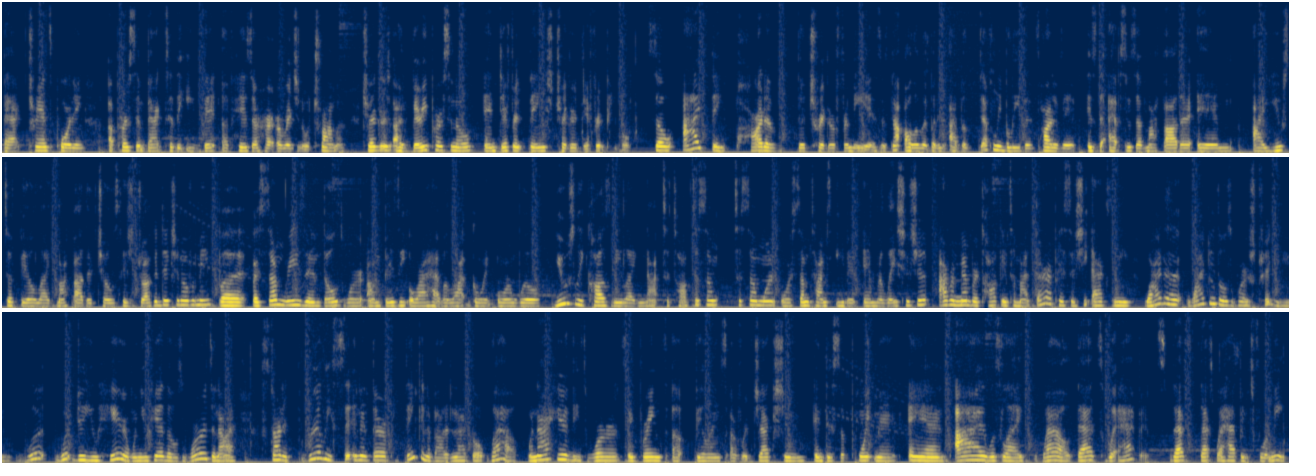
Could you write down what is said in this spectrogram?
flashback transporting a person back to the event of his or her original trauma. Triggers are very personal and different things trigger different people. So I think part of the trigger for me is. It's not all of it, but it, I definitely believe it's part of it is the absence of my father and I used to feel like my father chose his drug addiction over me, but for some reason, those were I'm busy or I have a lot going on will usually cause me like not to talk to some to someone or sometimes even in relationship. I remember talking to my therapist and she asked me, "Why do why do those words trigger you? What what do you hear when you hear those words?" And I started really sitting in therapy thinking about it and I thought, wow, when I hear these words, it brings up feelings of rejection and disappointment. And I was like, wow, that's what happens. That's that's what happens for me.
